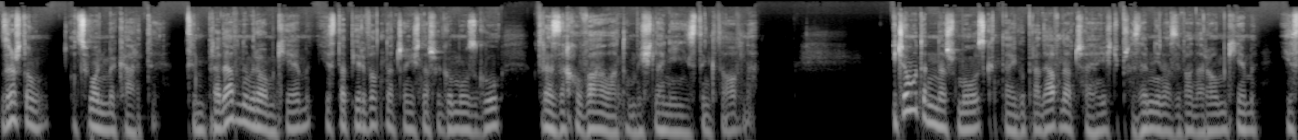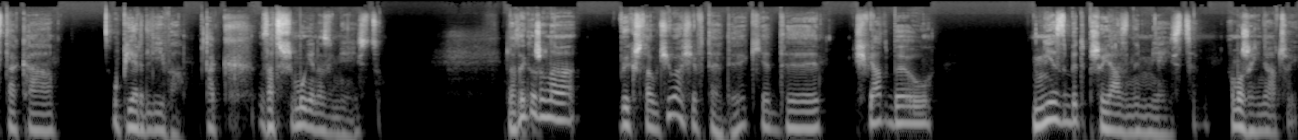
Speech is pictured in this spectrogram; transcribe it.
Zresztą odsłońmy karty. Tym pradawnym Romkiem jest ta pierwotna część naszego mózgu, która zachowała to myślenie instynktowne. I czemu ten nasz mózg, ta jego pradawna część, przeze mnie nazywana Romkiem, jest taka upierdliwa, tak zatrzymuje nas w miejscu? Dlatego, że ona wykształciła się wtedy, kiedy świat był niezbyt przyjaznym miejscem. A może inaczej.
